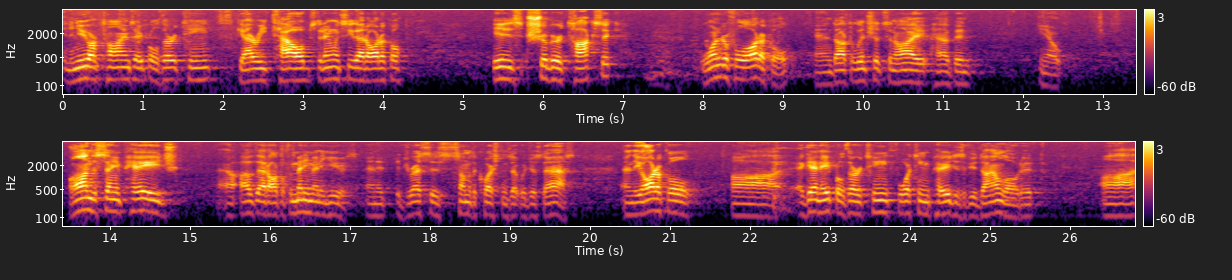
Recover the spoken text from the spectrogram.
in the New York Times, April 13th, Gary Taubes, did anyone see that article? Is sugar toxic? Wonderful article, and Dr. Linchitz and I have been, you know, on the same page uh, of that article for many, many years, and it addresses some of the questions that were just asked. And the article, uh, again, April 13th, 14 pages if you download it, uh,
